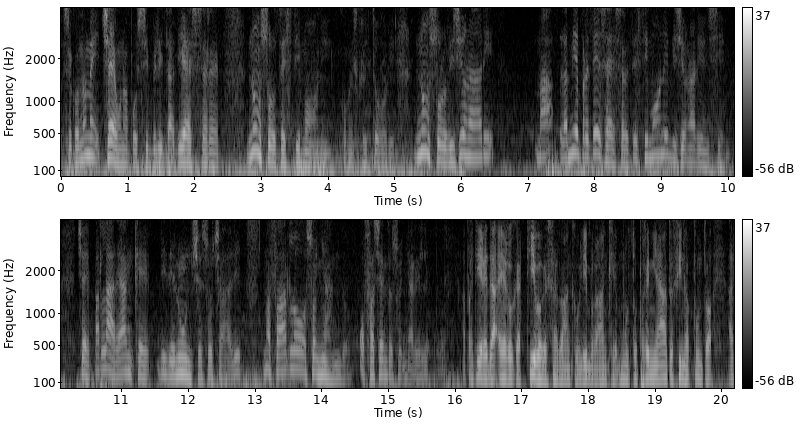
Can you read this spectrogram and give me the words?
Secondo me c'è una possibilità di essere non solo testimoni come scrittori, non solo visionari, ma la mia pretesa è essere testimone e visionario insieme, cioè parlare anche di denunce sociali, ma farlo sognando o facendo sognare il lettore. A partire da Ero Cattivo, che è stato anche un libro anche molto premiato, fino appunto a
